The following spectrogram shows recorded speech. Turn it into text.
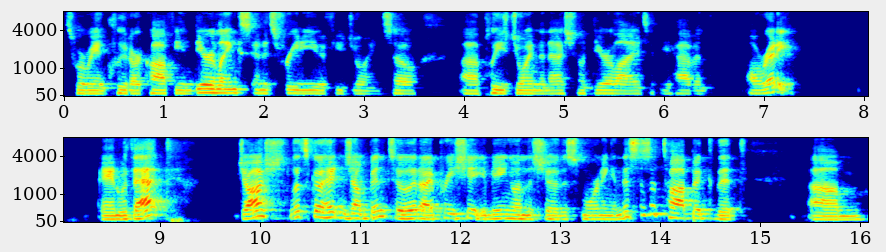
It's where we include our coffee and deer links, and it's free to you if you join. So uh, please join the National Deer Alliance if you haven't already. And with that, Josh, let's go ahead and jump into it. I appreciate you being on the show this morning. And this is a topic that um,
